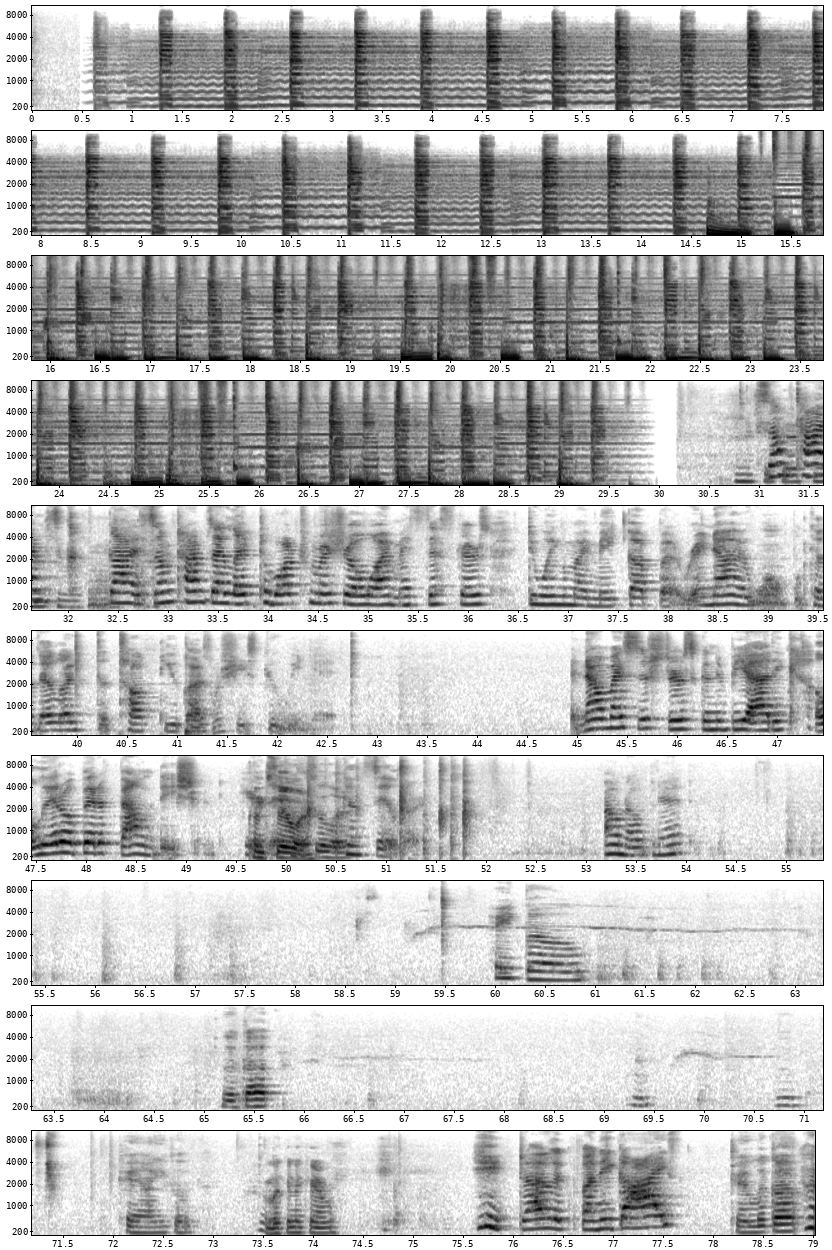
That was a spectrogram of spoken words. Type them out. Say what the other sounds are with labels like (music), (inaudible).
Sometimes, guys, sometimes I like to watch my show while my sister's doing my makeup, but right now I won't because I like to talk to you guys when she's doing it. And now my sister's going to be adding a little bit of foundation. Here. Concealer. Concealer. Concealer. I want to open it. Here you go. Look up. Okay, now you go. Look in the camera. (laughs) Do I look funny, guys? Okay, look up. (laughs)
